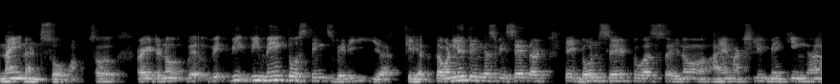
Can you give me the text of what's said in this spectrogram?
9 and so on. So right you know we, we, we make those things very clear. The only thing is we say that hey don't say to us you know i am actually making a,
